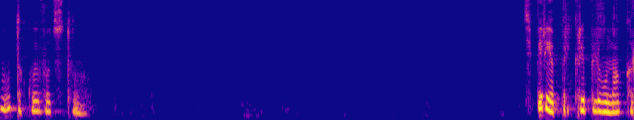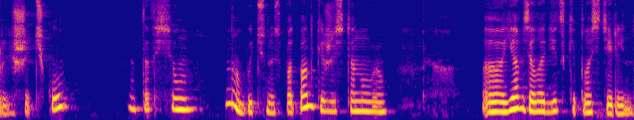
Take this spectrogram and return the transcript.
Вот такой вот ствол. Теперь я прикреплю на крышечку это все. Ну, обычную из-под банки жестяную. Э, я взяла детский пластилин.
